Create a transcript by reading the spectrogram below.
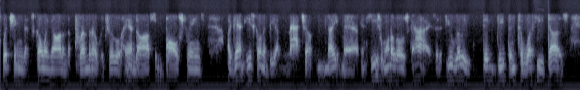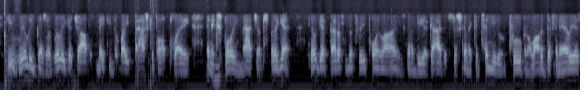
switching that's going on in the perimeter with dribble handoffs and ball screens, again, he's going to be a matchup nightmare. And he's one of those guys that if you really dig deep into what he does, he really does a really good job of making the right basketball play and exploiting matchups. But again, he'll get better from the three point line. He's going to be a guy that's just going to continue to improve in a lot of different areas.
